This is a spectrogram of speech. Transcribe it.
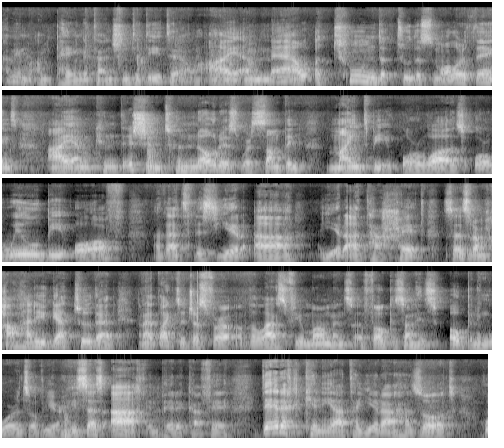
I mean, I'm paying attention to detail. I am now attuned to the smaller things. I am conditioned to notice where something might be, or was, or will be off. Uh, that's this yir'ah, yir'ah tahet. Says Ramchal, how do you get to that? And I'd like to just for the last few moments uh, focus on his opening words over here. He says, Ach, in Perek Kafeh, derech kenyat hayir'ah hazot, the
